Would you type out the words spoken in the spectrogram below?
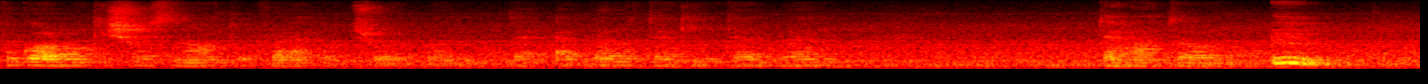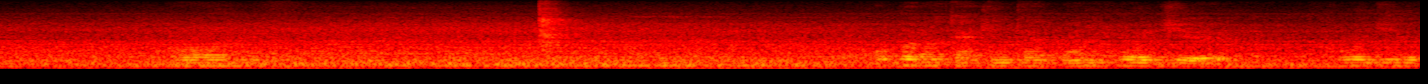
fogalmak is használhatók vele kapcsolatban, de ebben a tekintetben, tehát a, a abban a tekintetben, hogy, hogy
